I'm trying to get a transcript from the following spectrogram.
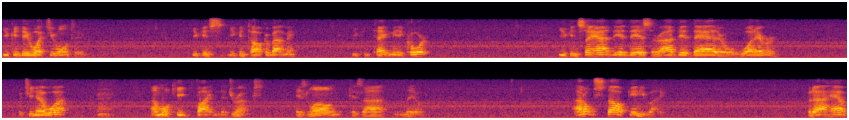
You can do what you want to. You can you can talk about me. You can take me to court. You can say I did this or I did that or whatever. But you know what? I'm going to keep fighting the drunks as long as I live. I don't stalk anybody. But I have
